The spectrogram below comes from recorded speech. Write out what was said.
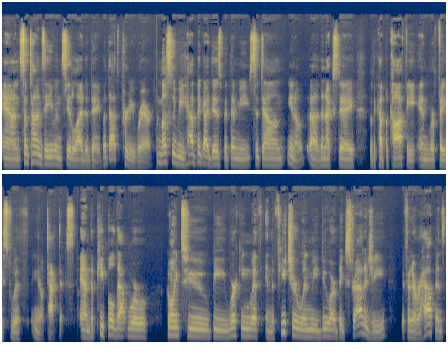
and sometimes they even see the light of day, but that's pretty rare. Mostly we have big ideas, but then we sit down, you know, uh, the next day with a cup of coffee and we're faced with, you know, tactics. And the people that we're going to be working with in the future when we do our big strategy, if it ever happens,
